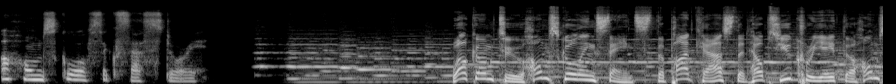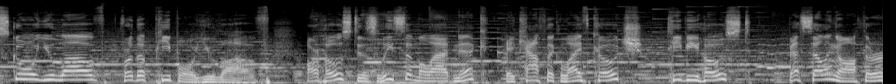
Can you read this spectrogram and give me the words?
a homeschool success story. Welcome to Homeschooling Saints, the podcast that helps you create the homeschool you love for the people you love. Our host is Lisa Mladinich, a Catholic life coach, TV host, best-selling author,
